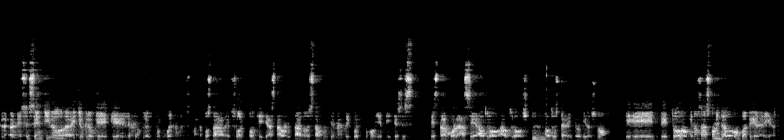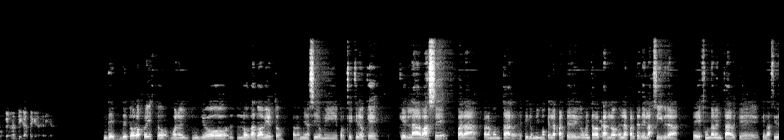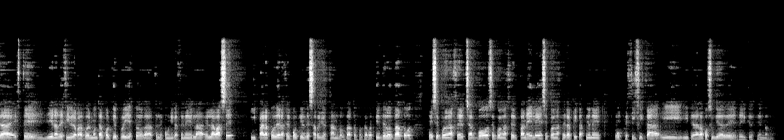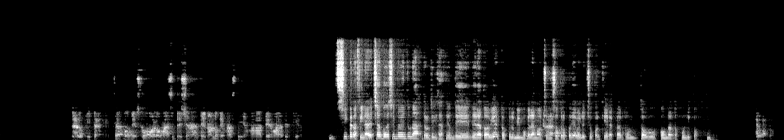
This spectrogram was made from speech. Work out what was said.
en ese sentido, David, yo creo que, que el ejemplo es muy bueno en la Costa del Sol porque ya está avanzado, está funcionando y pues, como bien dices, es extrapolarse a, otro, a, otros, mm. a otros territorios, ¿no? Eh, de todo lo que nos has comentado, ¿con cuál te quedarías? ¿Con qué práctica te quedarías? De, de, todos los proyectos, bueno, yo los datos abiertos, para mí ha sido mi, porque creo que que es la base para, montar, es decir, lo mismo que en la parte que comentaba Carlos, en la parte de la fibra es fundamental que, la ciudad esté llena de fibra para poder montar cualquier proyecto, las telecomunicaciones es la, la base y para poder hacer cualquier desarrollo están los datos, porque a partir de los datos eh, se pueden hacer chatbots, se pueden hacer paneles, se pueden hacer aplicaciones específicas y, te da la posibilidad de, ir creciendo. ¿no? Claro, quizás chatbot es como lo más impresionante, ¿no? Lo que más te llama, te llama la atención. Sí, pero al final el chatbot es simplemente una reutilización de, datos abiertos, que lo mismo que lo hemos hecho nosotros podría haberlo hecho cualquiera, claro, son todos con datos públicos. Claro.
